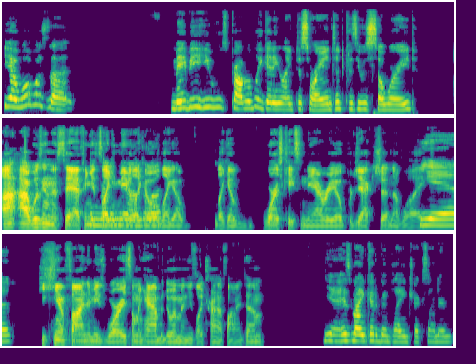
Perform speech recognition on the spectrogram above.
Yeah, what was that? Maybe he was probably getting like disoriented because he was so worried. I, I was gonna say, I think And it's like maybe like a a like a like a worst case scenario projection of like yeah, he can't find him, he's worried something happened to him, and he's like trying to find him. yeah, his mind could have been playing tricks on him.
